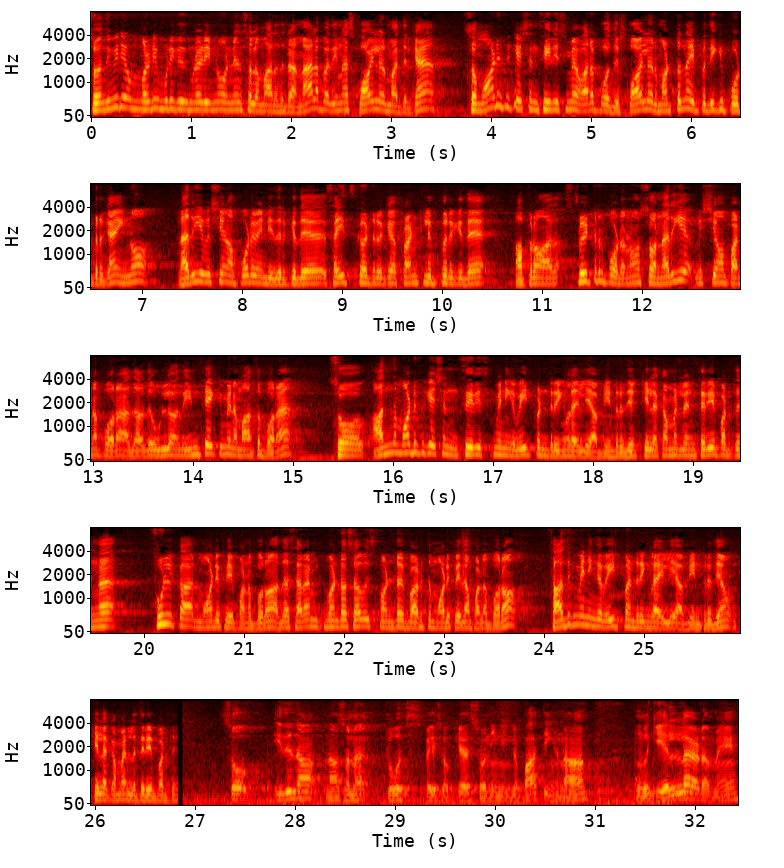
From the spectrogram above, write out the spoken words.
ஸோ இந்த வீடியோ மறுபடியும் முடிக்கிறதுக்கு முன்னாடி இன்னும் ஒன்று சொல்ல மறந்துட்டேன். மேலே பார்த்தீங்கன்னா ஸ்பாய்லர் மாற்றிருக்கேன் ஸோ மாடிஃபிகேஷன் சீரிஸுமே வரப்போகுது. ஸ்பாய்லர் மட்டும் தான் இப்போதைக்கு போட்டிருக்கேன். இன்னும் நிறைய விஷயம் நான் போட வேண்டியது இருக்குது. சைட் ஸ்கர்ட் இருக்குது ஃப்ரண்ட் லிப் இருக்குது. அப்புறம் ஸ்ப்ளிட்டர் போடணும். ஸோ நிறைய விஷயம் பண்ண போகிறேன் அதாவது உள்ளே வந்து இன்டேக்குமே நான் மாற்ற போகிறேன் ஸோ அந்த மாடிஃபிகேஷன் சீரிஸ்க்குமே நீங்கள் வெயிட் பண்ணுறீங்களா இல்லையா அப்படின்றதையும் கீழே கமெண்ட்ல எனக்கு தெரியப்படுத்துங்க. ஃபுல் கார் மாடிஃபை பண்ண போகிறோம் அதாவது செராமிக் பண்ணிட்டோம் சர்வீஸ் பண்ணிட்டு இப்போ அடுத்து மாடிஃபை தான் பண்ண போகிறோம் ஸோ அதுக்குமே நீங்கள் வெயிட் பண்ணுறீங்களா இல்லையா அப்படின்றதையும் கீழே கமெண்ட்ல தெரியப்படுத்துங்க. ஸோ இதுதான் நான் சொன்ன க்ளோஸ் ஸ்பேஸ் ஓகே ஸோ நீங்கள் இங்கே பார்த்தீங்கன்னா உங்களுக்கு எல்லா இடமே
